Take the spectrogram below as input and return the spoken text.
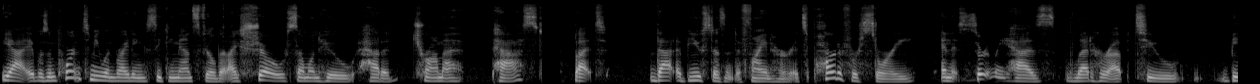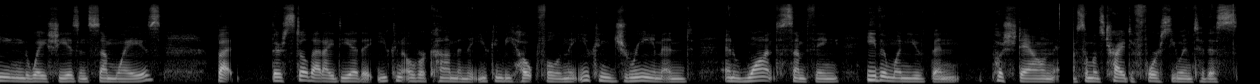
yeah it was important to me when writing seeking mansfield that i show someone who had a trauma past but that abuse doesn't define her. It's part of her story and it certainly has led her up to being the way she is in some ways but there's still that idea that you can overcome and that you can be hopeful and that you can dream and and want something even when you've been pushed down someone's tried to force you into this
